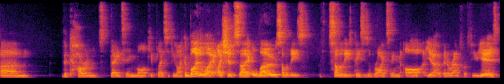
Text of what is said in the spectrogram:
um, the current dating marketplace, if you like. And by the way, I should say, although some of these some of these pieces of writing are you know have been around for a few years,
